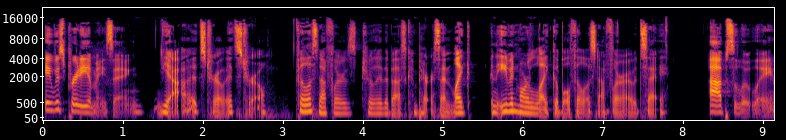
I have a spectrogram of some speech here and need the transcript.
it was pretty amazing. Yeah, it's true. It's true. Phyllis Nefler is truly the best comparison. Like an even more likable Phyllis Nefler, I would say. Absolutely.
